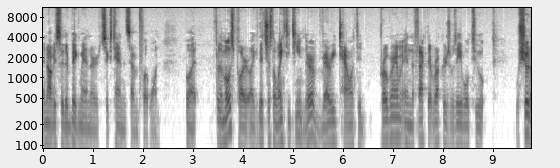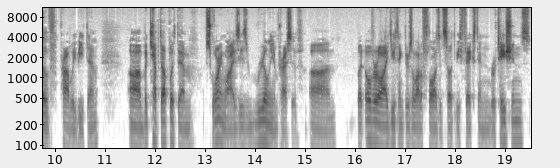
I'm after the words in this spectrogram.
and obviously their big men are six ten and seven foot one. But for the most part, like it's just a lengthy team. They're a very talented program, and the fact that Rutgers was able to, should have probably beat them, uh, but kept up with them scoring wise is really impressive. Um, but overall, I do think there's a lot of flaws that still have to be fixed, and rotations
